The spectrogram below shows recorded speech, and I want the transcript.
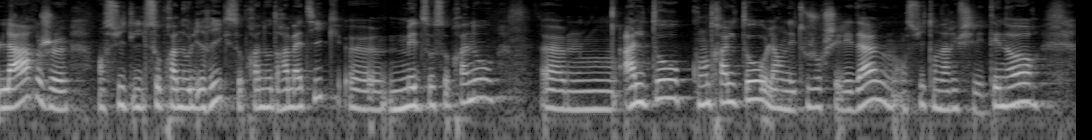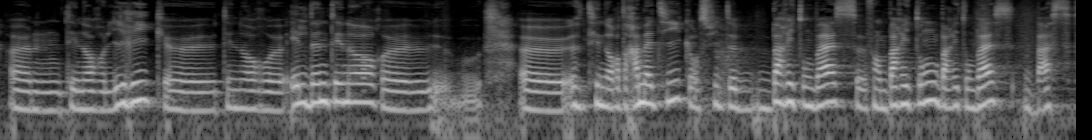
large. Ensuite, soprano lyrique, soprano dramatique, mezzo soprano. Euh, alto, contre-alto, là on est toujours chez les dames. Ensuite on arrive chez les ténors, euh, ténor lyrique, euh, ténor elden ténor, ténor dramatique. Ensuite baryton basse, enfin baryton, baryton basse, basse.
